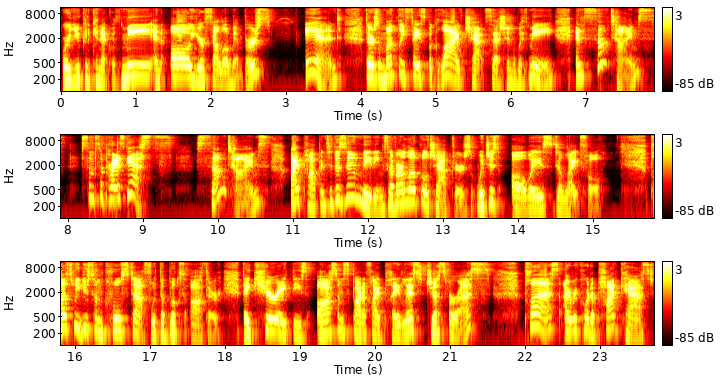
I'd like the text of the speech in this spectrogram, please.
where you can connect with me and all your fellow members. And there's a monthly Facebook Live chat session with me, and sometimes some surprise guests. Sometimes I pop into the Zoom meetings of our local chapters, which is always delightful. Plus, we do some cool stuff with the book's author. They curate these awesome Spotify playlists just for us. Plus, I record a podcast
